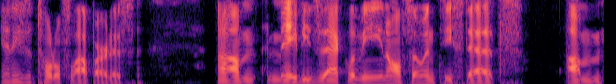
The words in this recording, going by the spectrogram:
and he's a total flop artist. Um, maybe Zach LaVine also empty stats. Um,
